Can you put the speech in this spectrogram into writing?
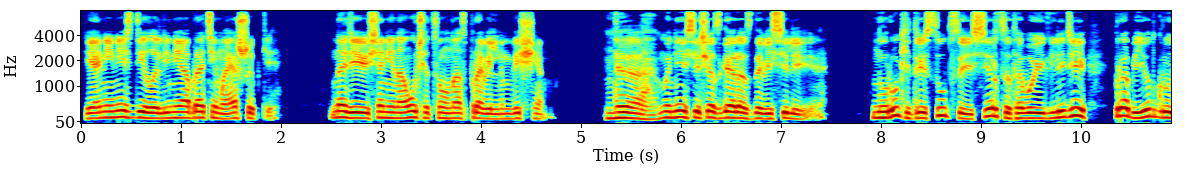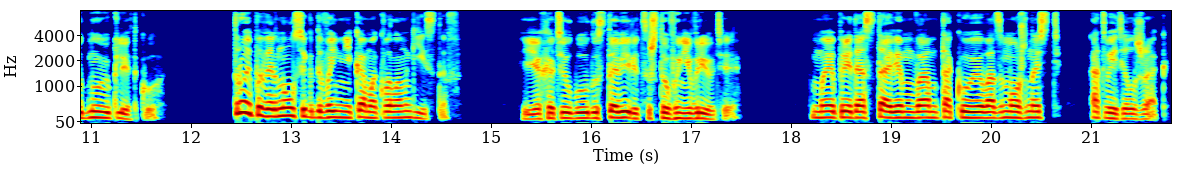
и они не сделали необратимой ошибки. Надеюсь, они научатся у нас правильным вещам. «Да, мне сейчас гораздо веселее. Но руки трясутся, и сердце того и гляди пробьет грудную клетку». Трой повернулся к двойникам аквалангистов. «Я хотел бы удостовериться, что вы не врете». «Мы предоставим вам такую возможность», — ответил Жак.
